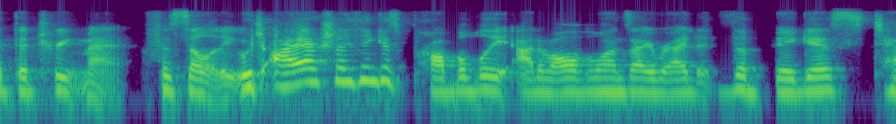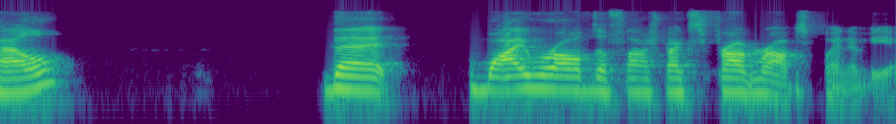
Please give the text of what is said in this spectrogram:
at the treatment facility, which I actually think is probably out of all the ones I read, the biggest tell that why were all of the flashbacks from Rob's point of view?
